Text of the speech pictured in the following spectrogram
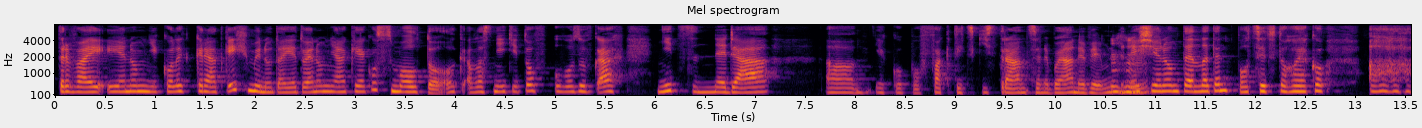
trvají jenom několik krátkých minut a je to jenom nějaký jako small talk a vlastně ti to v uvozovkách nic nedá uh, jako po faktický stránce, nebo já nevím, mm-hmm. než jenom tenhle ten pocit toho jako ah,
